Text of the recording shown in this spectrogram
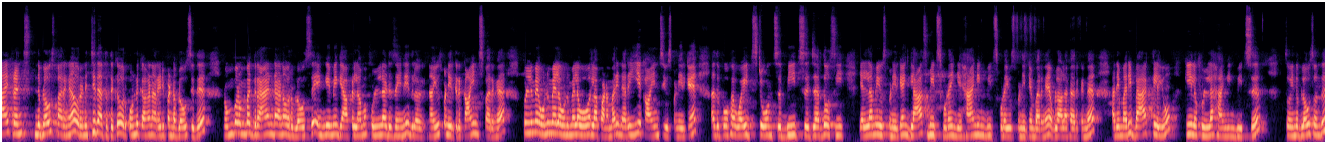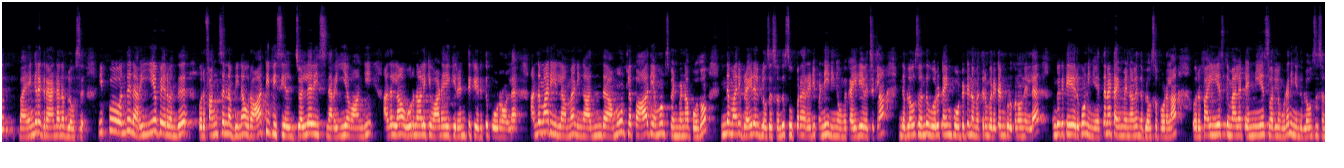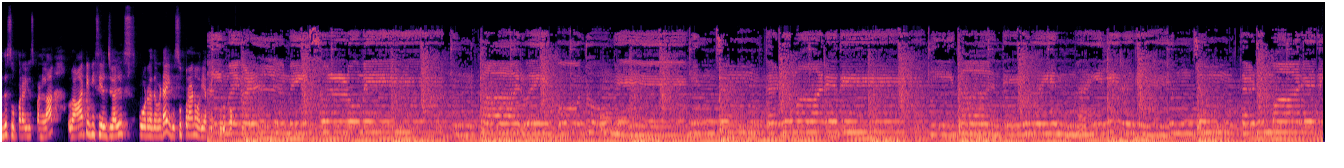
Hi friends இந்த blouse பாருங்க ஒரு நிச்சயதார்த்தத்துக்கு ஒரு பொண்ணுக்காக நான் ரெடி பண்ண ப்ளவுஸ் இது. ரொம்ப ரொம்ப கிராண்டான ஒரு ப்ளவுஸ் எங்கேயுமே கேப் இல்லாம ஃபுல்லா டிசைன் இதுல நான் யூஸ் பண்ணிருக்கிற காயின்ஸ் பாருங்க. ஃபுல்லுமே ஒண்ணு மேல ஒண்ணு மேல ஓவர்லாப் பண்ண மாதிரி நிறைய காயின்ஸ் யூஸ் பண்ணிருக்கேன். அது போக ஒயிட் ஸ்டோன்ஸ் பீட்ஸ் ஜர்தோசி எல்லாமே யூஸ் பண்ணிருக்கேன். கிளாஸ் பீட்ஸ் கூட இங்க ஹேங்கிங் பீட்ஸ் கூட யூஸ் பண்ணிருக்கேன் பாருங்க. எவ்வளவு அழகா இருக்குன்னு. அதே மாதிரி பேக்லயும் கீழே ஃபுல்லா ஹேங்கிங் பீட்ஸ் ஸோ இந்த ப்ளவுஸ் வந்து பயங்கர கிராண்டான ப்ளவுஸ் இப்போ வந்து நிறைய பேர் வந்து ஒரு ஃபங்க்ஷன் அப்படின்னா ஒரு ஆர்டிஃபிஷியல் ஜுவல்லரிஸ் நிறைய வாங்கி அதெல்லாம் ஒரு நாளைக்கு வாடகைக்கு ரெண்டுக்கு எடுத்து போடுறோம்ல. அந்த மாதிரி இல்லாம நீங்க அந்த அமௌண்ட்ல பாதி அமௌண்ட் ஸ்பெண்ட் பண்ணா போதும். இந்த மாதிரி பிரைடல் ப்ளவுசஸ் வந்து சூப்பரா ரெடி பண்ணி நீங்க உங்க கையிலேயே வச்சுக்கலாம். இந்த பிளவுஸ் வந்து ஒரு டைம் போட்டுட்டு நம்ம திரும்ப ரிட்டர்ன் கொடுக்கணும்னு இல்ல. உங்ககிட்டயே இருக்கும். நீங்க எத்தனை டைம் வேணாலும் இந்த ப்ளவுஸ் போடலாம். ஒரு ஃபைவ் இயர்ஸ்க்கு மேல டென் இயர்ஸ் வரலும் கூட நீங்க இந்த ப்ளவுசஸ் வந்து சூப்பரா யூஸ் பண்ணலாம். ஒரு ஆர்டிஃபிஷியல் ஜுவல்ஸ் போடுறத விட இது சூப்பரான ஒரு எஃபெக்ட் கொடுக்கும்.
